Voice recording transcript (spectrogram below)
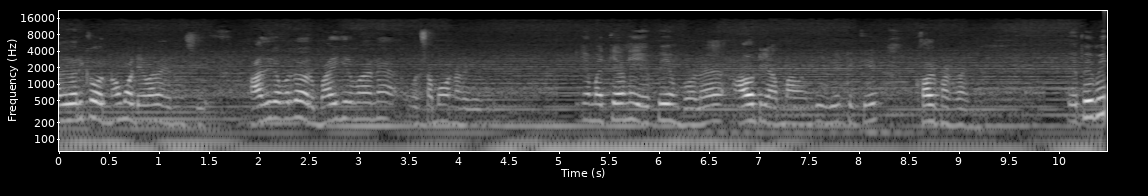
அது வரைக்கும் ஒரு நோமோ டேவாக தான் இருந்துச்சு. அதுக்கப்புறம் தான் ஒரு பயங்கரமான ஒரு சம்பவம் நடக்குது. இங்கே மத்தியானம் எப்பயும் போல் ஆவட்ரி அம்மா வந்து வீட்டுக்கு கால் பண்ணுறாங்க எப்பயுமே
